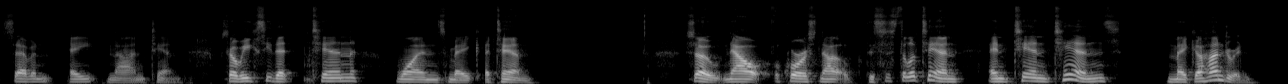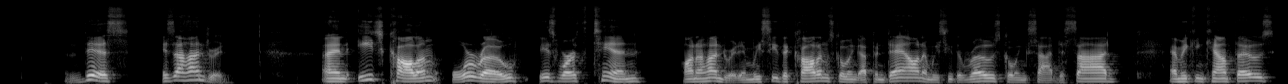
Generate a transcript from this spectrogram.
seven, eight, nine, ten. So we see that 10 ones make a 10. So now, of course, now this is still a 10, and 10 tens make a 100. This is a 100. And each column or row is worth 10 on a 100. And we see the columns going up and down, and we see the rows going side to side and we can count those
